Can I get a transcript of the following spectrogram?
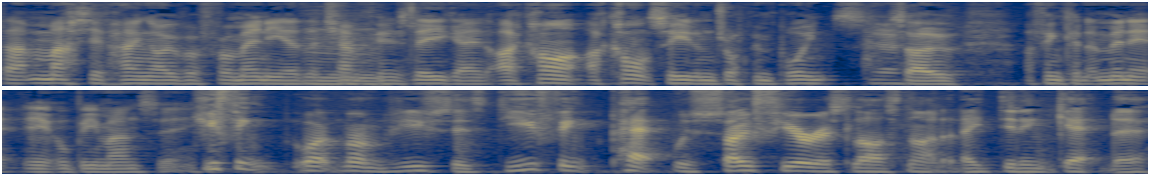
that massive hangover from any of the hmm. Champions League games. I can't. I can't see them dropping points. Yeah. So I think in a minute it'll be Man City. Do you think, what my view says, do you think Pep was so furious last night that they didn't get the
